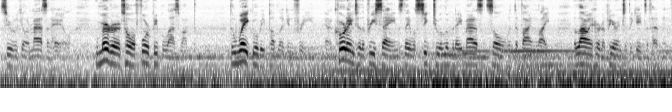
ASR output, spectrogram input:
serial killer Madison Hale, who murdered a total of four people last month. The wake will be public and free, according to the priest sayings, they will seek to illuminate Madison's soul with divine light, allowing her to peer into the gates of heaven.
